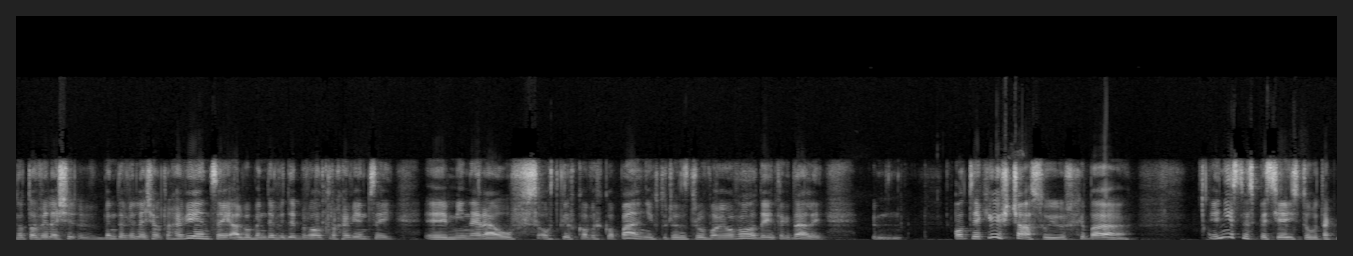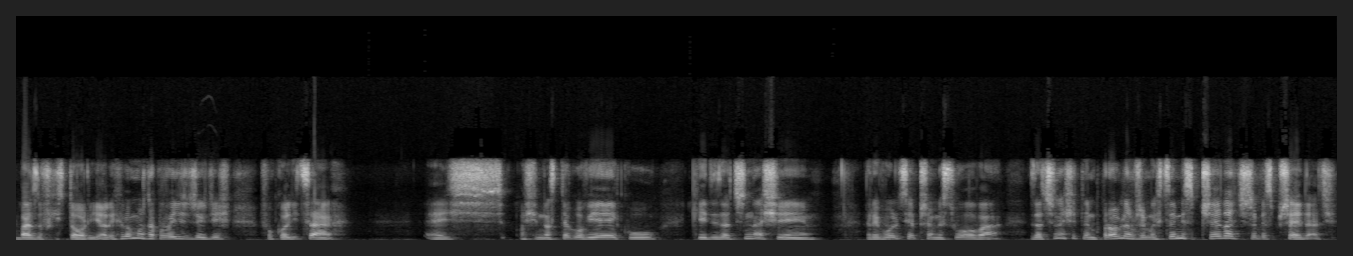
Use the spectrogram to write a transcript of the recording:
no to wylesie, będę wylesiał trochę więcej, albo będę wydobywał trochę więcej y, minerałów z odkrywkowych kopalni, które zatruwają wodę i tak dalej. Od jakiegoś czasu już chyba ja nie jestem specjalistą tak bardzo w historii, ale chyba można powiedzieć, że gdzieś w okolicach XVIII e, wieku, kiedy zaczyna się rewolucja przemysłowa, zaczyna się ten problem, że my chcemy sprzedać, żeby sprzedać.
